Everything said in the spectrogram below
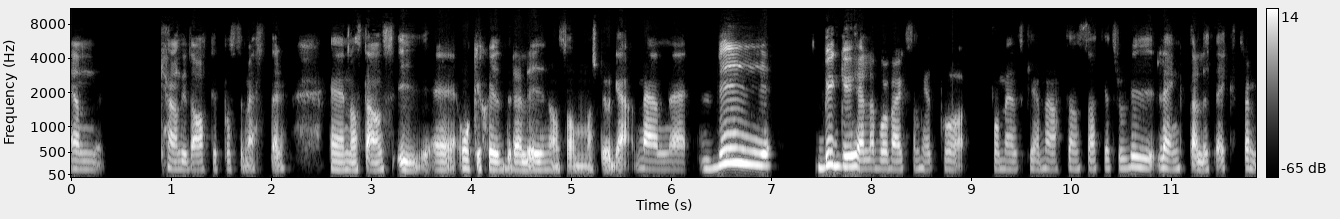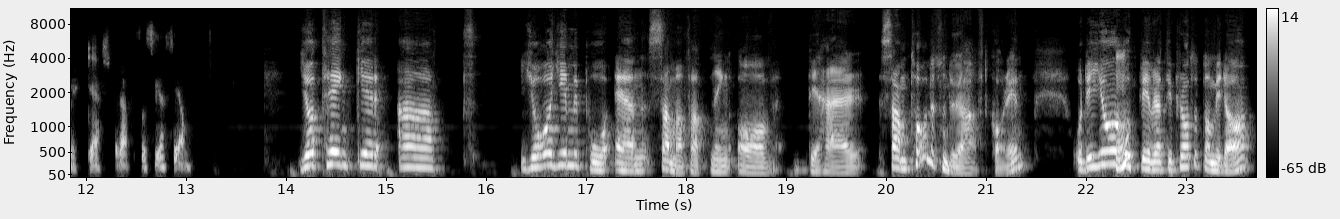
en kandidat är på semester någonstans i, åker skidor eller i någon sommarstuga. Men vi bygger ju hela vår verksamhet på, på mänskliga möten så att jag tror vi längtar lite extra mycket efter att få ses igen. Jag tänker att jag ger mig på en sammanfattning av det här samtalet som du har haft Karin. Och Det jag mm. upplever att vi pratat om idag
